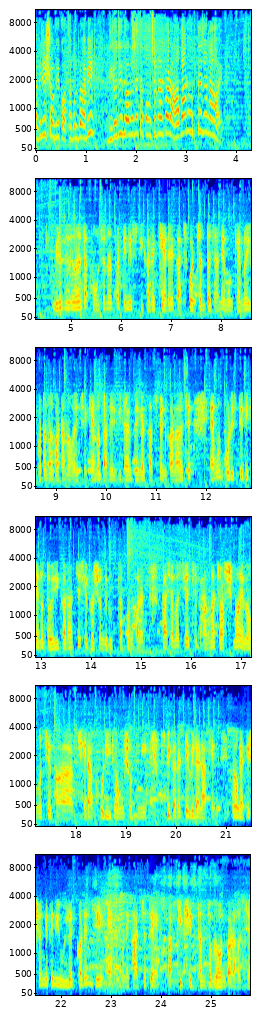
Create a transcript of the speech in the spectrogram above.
আবিরের সঙ্গে কথা বলব আবির? বিরোধী দলনেতা পৌঁছানোর পর আবার উত্তেজনা হয়। বিরোধী দলনেতা পৌঁছানোর পর তিনি স্পিকারের চেয়ারের কাছ পর্যন্ত যান এবং কেন এই ঘটনা ঘটানো হয়েছে? কেন তাদের বিধায়কদেরকে সাসপেন্ড করা হয়েছে? এমন পরিস্থিতি কেন তৈরি করা হচ্ছে সেই প্রসঙ্গের উত্থাপন করেন। পাশাপাশি হচ্ছে ভাঙা চশমা এবং হচ্ছে ছেঁড়া ঘড়ির অংশ তিনি স্পিকারের টেবিলে রাখেন এবং একই সঙ্গে তিনি উল্লেখ করেন যে এক মানে কার্যত একপাক্ষিক সিদ্ধান্ত গ্রহণ করা হচ্ছে।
